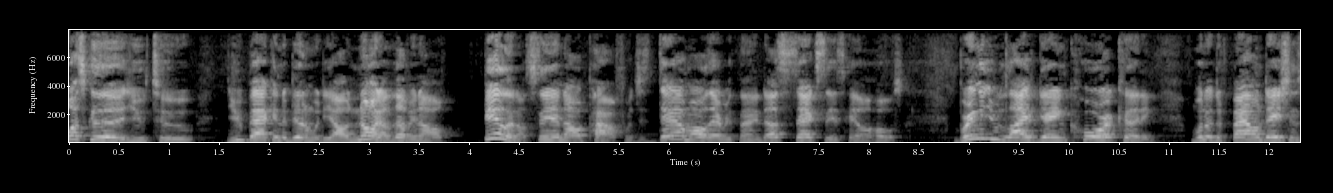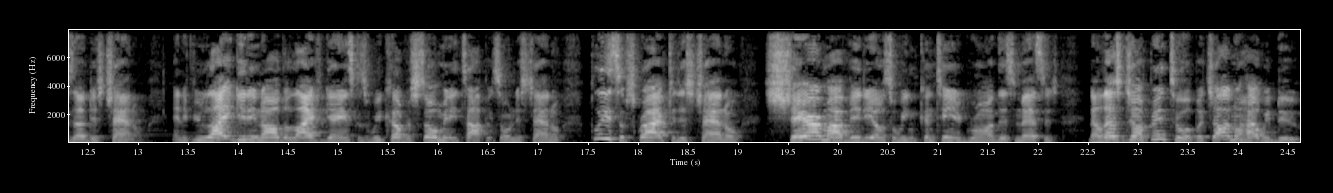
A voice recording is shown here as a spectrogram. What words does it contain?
What's good, YouTube? You back in the building with y'all knowing I'm loving all, feeling all, seeing all powerful, just damn all everything. The sexiest hell host. Bringing you life gain cord cutting, one of the foundations of this channel. And if you like getting all the life gains, because we cover so many topics on this channel, please subscribe to this channel, share my video so we can continue growing this message. Now let's jump into it, but y'all know how we do.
